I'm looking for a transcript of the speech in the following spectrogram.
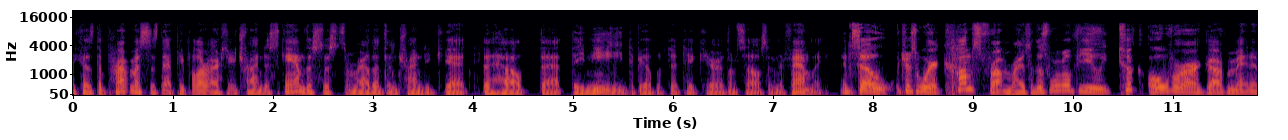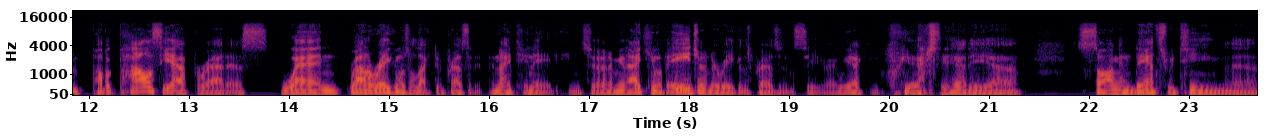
because the premise is that people are actually trying to scam the system rather than trying to get the help that they need to be able to take care of themselves and their family. And so, in terms of where it comes from, right? So, this worldview took over our government and public policy apparatus when Ronald Reagan was elected president in 1980. And so, I mean, I came of age under Reagan's presidency, right? We actually, we actually had a uh, song and dance routine uh,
